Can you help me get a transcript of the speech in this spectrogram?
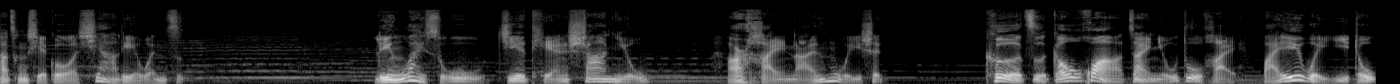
他曾写过下列文字：“岭外俗皆田杀牛。”而海南为甚？客自高化载牛渡海，百尾一舟，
